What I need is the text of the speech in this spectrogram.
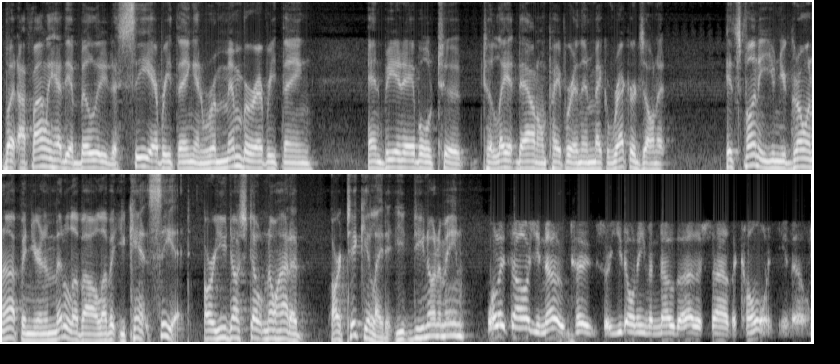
but I finally had the ability to see everything and remember everything and being able to, to lay it down on paper and then make records on it it's funny when you're growing up and you're in the middle of all of it, you can't see it, or you just don't know how to articulate it. You, do you know what I mean? Well, it's all you know too, so you don't even know the other side of the coin. You know,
